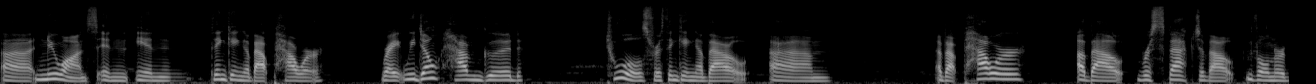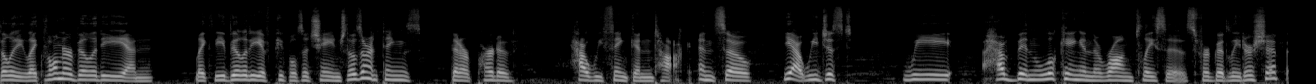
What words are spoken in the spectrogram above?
uh, nuance in in thinking about power. Right? We don't have good tools for thinking about um, about power, about respect, about vulnerability. Like vulnerability and like the ability of people to change. Those aren't things that are part of how we think and talk. And so, yeah, we just we have been looking in the wrong places for good leadership,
